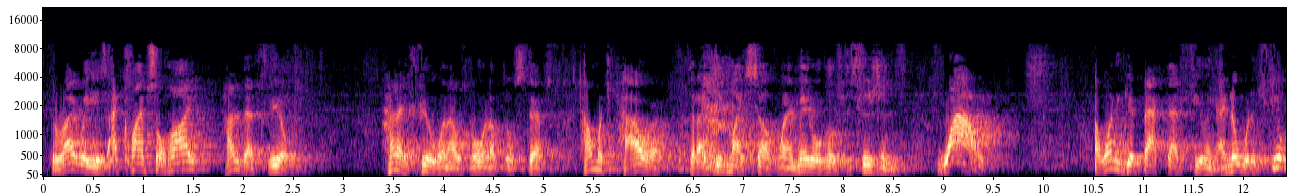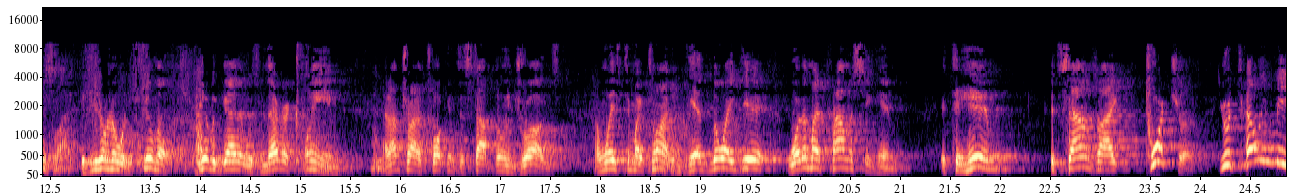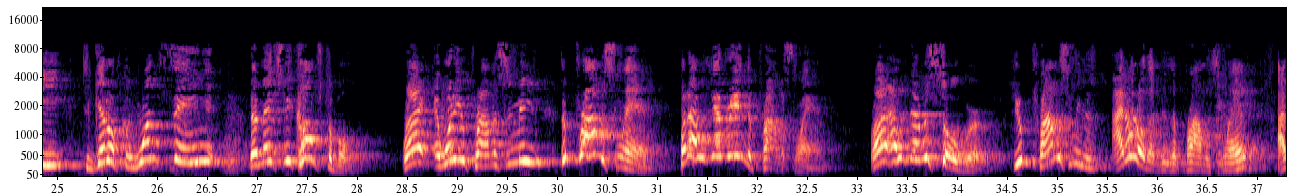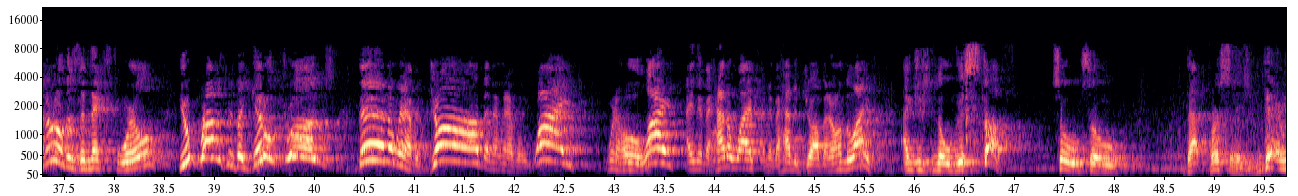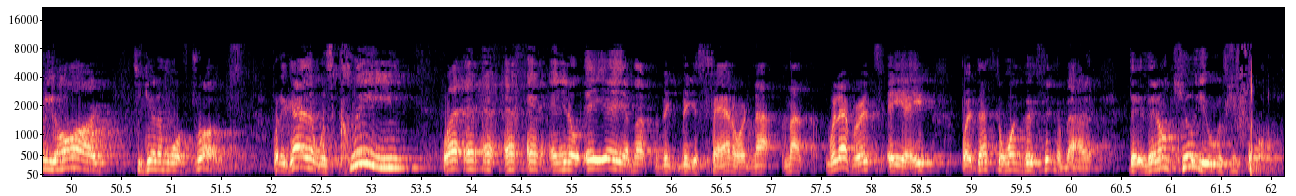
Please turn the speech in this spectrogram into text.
The right way is, I climbed so high, how did that feel? How did I feel when I was going up those steps? How much power did I give myself when I made all those decisions? Wow! I want to get back that feeling. I know what it feels like. If you don't know what it feels like, you have a guy that was never clean, and I'm trying to talk him to stop doing drugs. I'm wasting my time. He has no idea what am I promising him. To him, it sounds like torture. You're telling me to get off the one thing that makes me comfortable. Right? And what are you promising me? The promised land. But I was never in the promised land. Right? I was never sober. You promised me this. I don't know that there's a promised land. I don't know there's a next world. You promised me if I get off drugs, then I'm gonna have a job, and I'm gonna have a wife, I'm gonna have a whole life. I never had a wife, I never had a job, I don't have a life. I just know this stuff. So, so, that person is very hard to get him off drugs. But a guy that was clean, right? And, and, and, and you know, AA, I'm not the big, biggest fan, or not, not whatever. It's AA, but that's the one good thing about it. They, they don't kill you if you fall.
